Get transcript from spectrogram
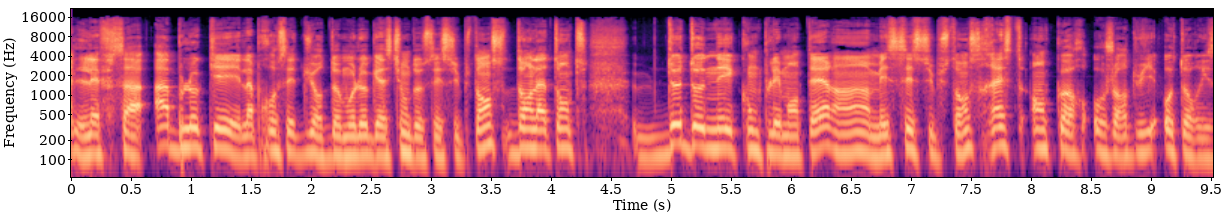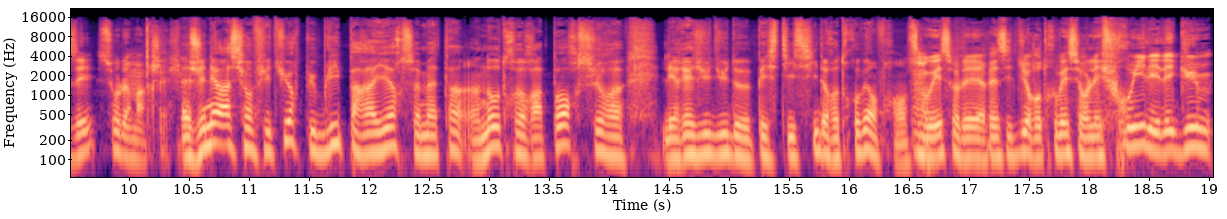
L'EFSA a bloqué la procédure d'homologation de ces substances dans l'attente de données complémentaires, hein, mais ces substances restent encore aujourd'hui autorisées sur le marché. La génération future publie par ailleurs ce matin un autre rapport sur les résidus de pesticides retrouvés en France. Oui, sur les résidus retrouvés sur les fruits, les légumes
